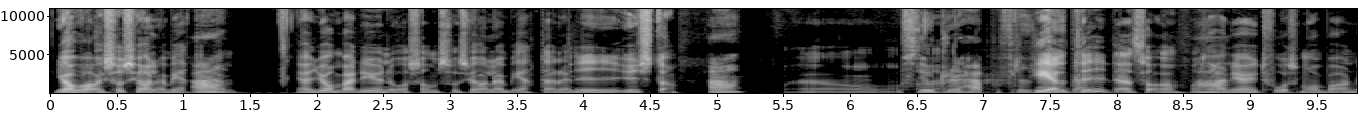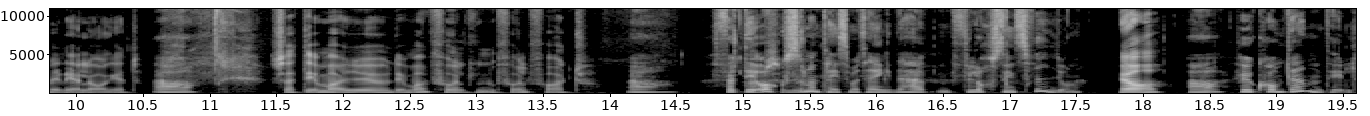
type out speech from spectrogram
Jag var ju socialarbetare. Jag jobbade ju då som socialarbetare i Ystad. Ja, Eh, och så gjorde du det här på fritiden? Heltid alltså. Och så Ja. hade jag ju två små barn vid det laget. Ja, Så att det var ju det var full, full fart. ja. För det är också Absolut. någonting som jag tänker, den här förlossningsvideon. Ja, Ja, hur kom den till?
